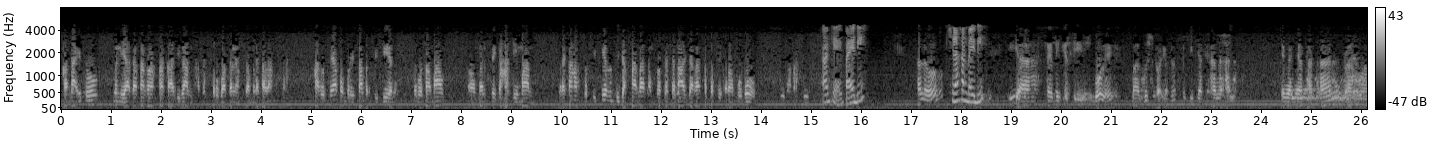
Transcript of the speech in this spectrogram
Karena itu meniadakan rasa keadilan atas perbuatan yang sudah mereka lakukan. Harusnya pemerintah berpikir, terutama eh, Menteri Kehakiman. Mereka harus berpikir bijaksana dan profesional, jangan seperti orang bodoh. Terima kasih. Oke, Pak Edi. Halo, Silahkan Pak Edi. Iya saya pikir sih boleh, bagus kok itu kebijaksanaan dengan nyatakan bahwa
